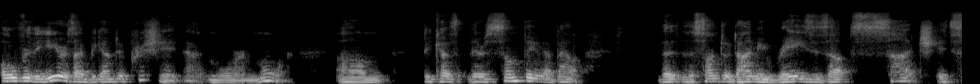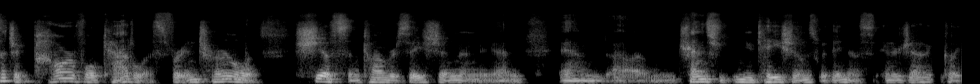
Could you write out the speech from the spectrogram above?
over the years I've begun to appreciate that more and more. Um, because there's something about the, the Santo Daime raises up such, it's such a powerful catalyst for internal shifts and conversation and, and, and um, transmutations within us energetically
